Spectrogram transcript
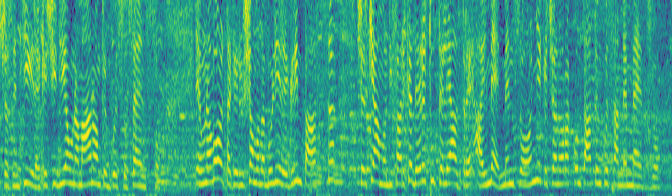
faccia sentire, che ci dia una mano anche in questo senso. E una volta che riusciamo ad abolire il Green Pass cerchiamo di far cadere tutte le altre, ahimè, menzogne che ci hanno raccontato in quest'anno e mezzo.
